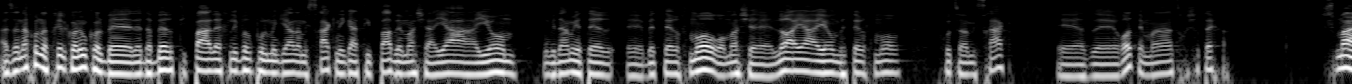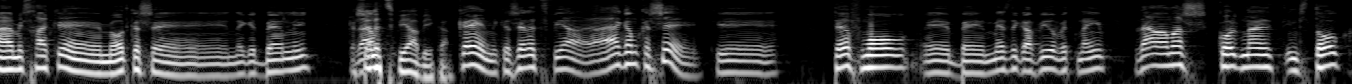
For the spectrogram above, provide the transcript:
אז אנחנו נתחיל קודם כל בלדבר טיפה על איך ליברפול מגיעה למשחק, ניגע טיפה במה שהיה היום, מוקדם יותר, בטרף מור, או מה שלא היה היום בטרף מור, חוץ מהמשחק. אה, אז אה, רותם, מה תחושותיך? שמע, היה משחק אה, מאוד קשה נגד ברנלי. קשה לצפייה בעיקר. כן, קשה לצפייה. היה גם קשה, כי טרף מור במזג אוויר ותנאים, זה היה ממש cold night in stoke,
